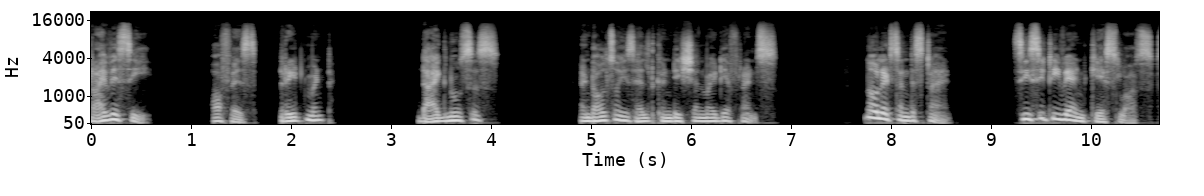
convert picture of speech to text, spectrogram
privacy of his treatment, diagnosis, and also his health condition, my dear friends. Now let's understand CCTV and case laws.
